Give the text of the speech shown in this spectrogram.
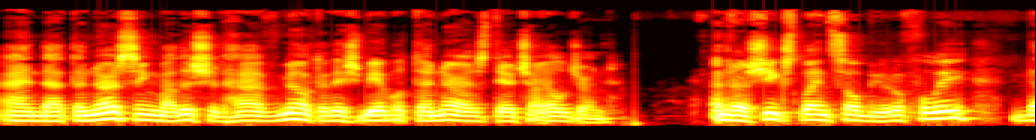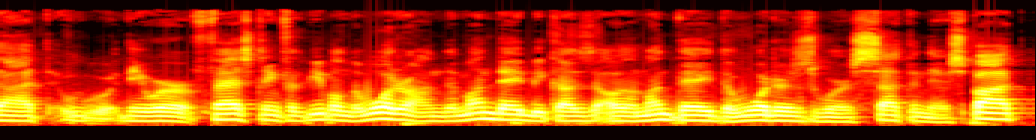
and that the nursing mothers should have milk, that they should be able to nurse their children. And Rashi explained so beautifully that they were fasting for the people in the water on the Monday because on the Monday the waters were set in their spot.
